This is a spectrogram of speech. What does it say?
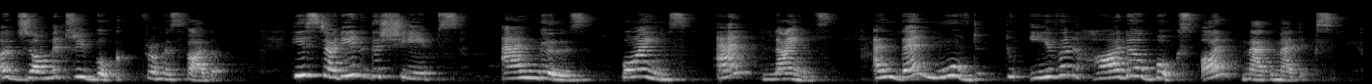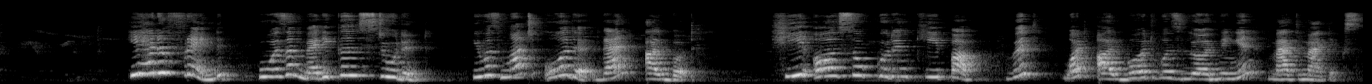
a geometry book from his father. He studied the shapes, angles, points and lines and then moved to even harder books on mathematics. He had a friend who was a medical student. He was much older than Albert. He also couldn't keep up with what Albert was learning in mathematics.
